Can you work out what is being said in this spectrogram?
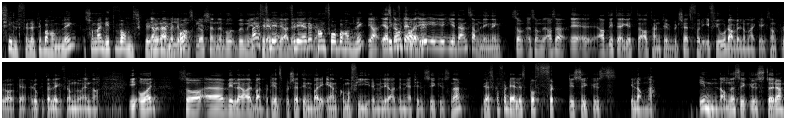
tilfeller til behandling som er litt vanskeligere ja, å regne på. Det er veldig vanskelig å skjønne hvor, hvor mye Nei, flere, flere, kan få behandling. Ja, jeg skal fortelle, gi, gi, deg en sammenligning som, som, altså, eh, av ditt eget alternative budsjett for i fjor. da, vil jeg merke, for Du har jo ikke rukket å legge fram noe ennå. I år så uh, ville Arbeiderpartiets budsjett innebære 1,4 milliarder mer til sykehusene. Det skal fordeles på 40 sykehus i landet. Innlandet sykehus Støre,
